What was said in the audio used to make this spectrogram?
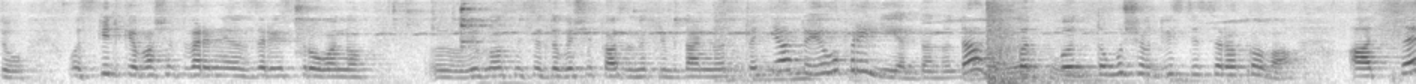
цю. Оскільки ваше звернення зареєстровано е, відноситься до вищеказаної кримінальної стаття, то його приєднано, да? Бо- бо- тому що 240. А це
